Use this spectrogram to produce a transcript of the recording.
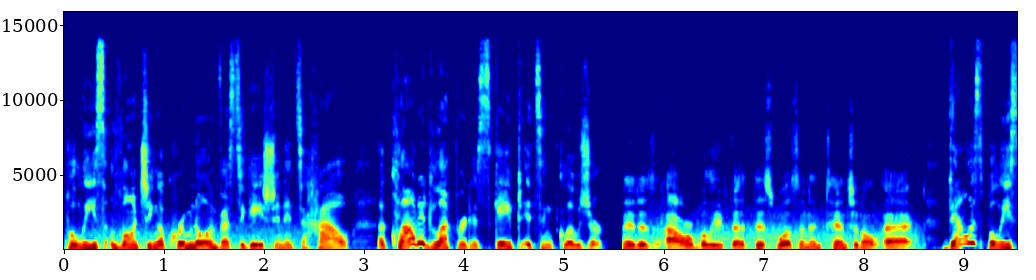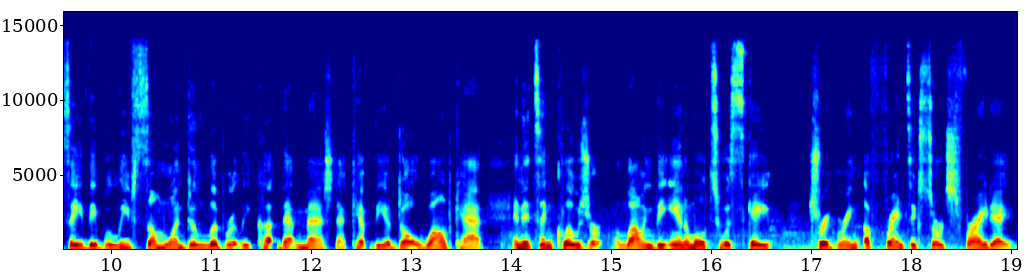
Police launching a criminal investigation into how a clouded leopard escaped its enclosure. It is our belief that this was an intentional act. Dallas police say they believe someone deliberately cut that mesh that kept the adult wildcat in its enclosure, allowing the animal to escape, triggering a frantic search Friday.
